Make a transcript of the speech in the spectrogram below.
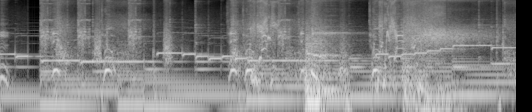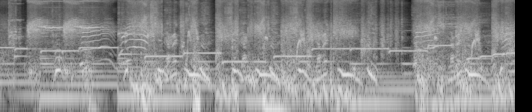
やめて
